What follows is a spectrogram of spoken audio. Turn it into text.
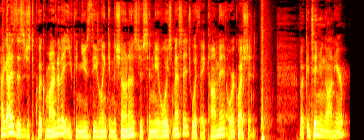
Hi guys, this is just a quick reminder that you can use the link in the show notes to send me a voice message with a comment or a question. But continuing on here,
